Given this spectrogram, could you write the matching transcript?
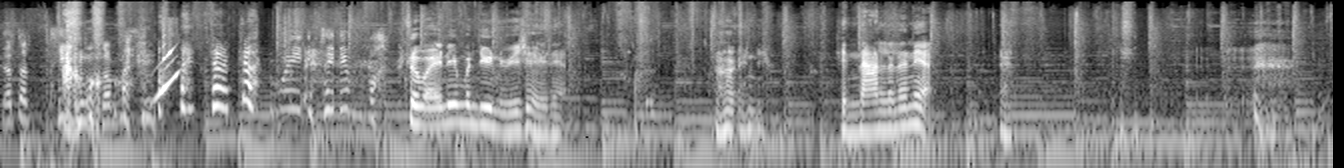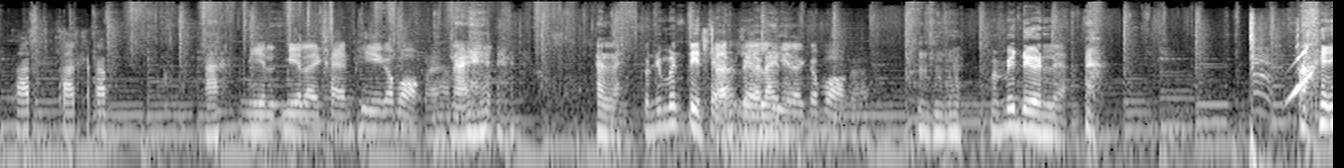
แล้วจะทิ้งผมทำไมอุ้ยทิ้งดิทำไมนี่มันยืนอยู่เฉยๆเนี่ยทำไมนี่ เห็นนานแล้วนะเนี่ยทัดทัดครับฮะมีมีอะไรแคนพี่ก็บอกนะครับไหนอะไรตัวนี้มันติดแคเหรอนหรืออะไรพี่เนี่ย อะไรก็บอกครับ มันไม่เดินเลยอะเอ้ย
